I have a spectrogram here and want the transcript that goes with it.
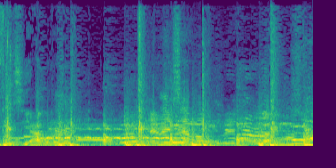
gente. Água, fazer. Eu me chamo o governo.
